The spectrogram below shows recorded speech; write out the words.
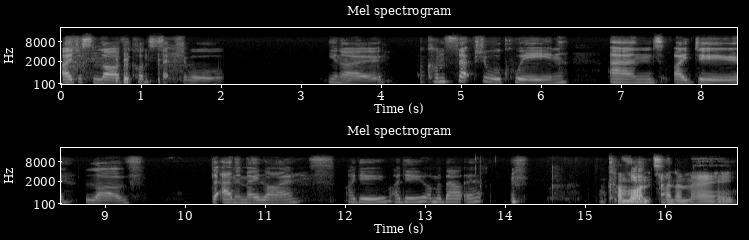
I just love a conceptual, you know, a conceptual queen, and I do love the anime life. I do, I do. I'm about it. Come on, anime.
